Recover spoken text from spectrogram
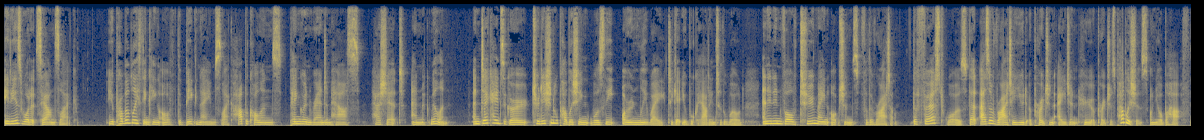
It is what it sounds like. You're probably thinking of the big names like HarperCollins, Penguin Random House, Hachette, and Macmillan. And decades ago, traditional publishing was the only way to get your book out into the world, and it involved two main options for the writer. The first was that as a writer, you'd approach an agent who approaches publishers on your behalf.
